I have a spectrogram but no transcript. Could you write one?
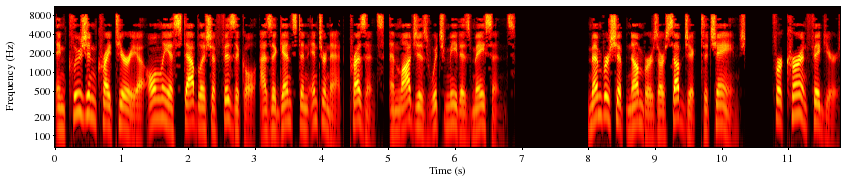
Inclusion criteria only establish a physical as against an internet presence, and lodges which meet as Masons. Membership numbers are subject to change. For current figures,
